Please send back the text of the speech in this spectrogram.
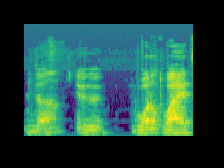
да. Uh, Worldwide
